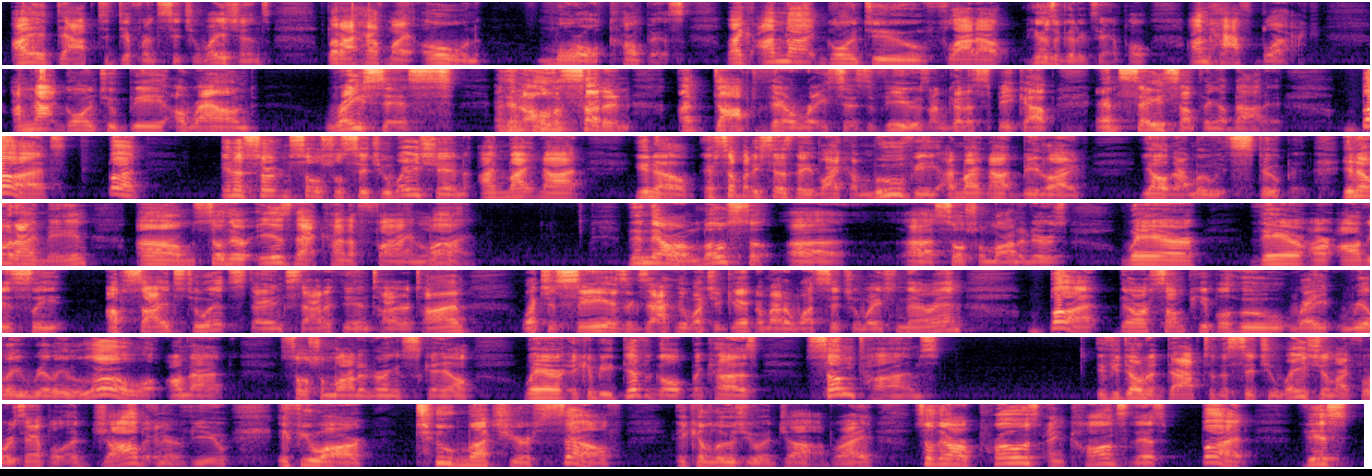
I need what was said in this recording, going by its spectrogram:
I adapt to different situations, but I have my own moral compass. Like I'm not going to flat out, here's a good example, I'm half black. I'm not going to be around racists and then all of a sudden adopt their racist views. I'm gonna speak up and say something about it. But, but in a certain social situation, I might not you know, if somebody says they like a movie, I might not be like, yo, that movie's stupid. You know what I mean? Um, so there is that kind of fine line. Then there are low so, uh, uh, social monitors where there are obviously upsides to it, staying static the entire time. What you see is exactly what you get no matter what situation they're in. But there are some people who rate really, really low on that social monitoring scale where it can be difficult because sometimes if you don't adapt to the situation, like for example, a job interview, if you are too much yourself, it can lose you a job, right? So there are pros and cons to this, but this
